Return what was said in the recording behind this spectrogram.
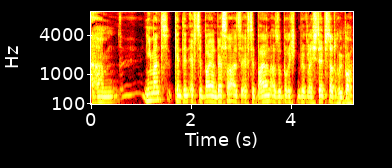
ähm, Niemand kennt den FC Bayern besser als der FC Bayern, also berichten wir gleich selbst darüber,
